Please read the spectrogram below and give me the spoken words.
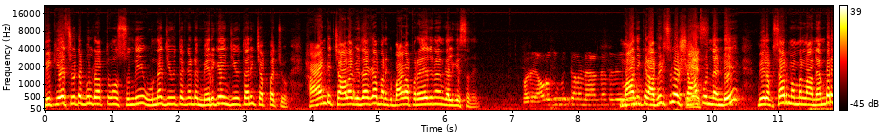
మీకు ఏ సూటబుల్ రక్తం వస్తుంది ఉన్న జీవితం కంటే మెరుగైన జీవితానికి చెప్పచ్చు. హ్యాండ్ చాలా విధాగా మనకు బాగా ప్రయోజనాన్ని కలిగిస్తుంది. మాది ఇక్కడ అబిడ్స్లో షాప్. ఉందండి. మీరు ఒకసారి మమ్మల్ని నా నెంబర్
